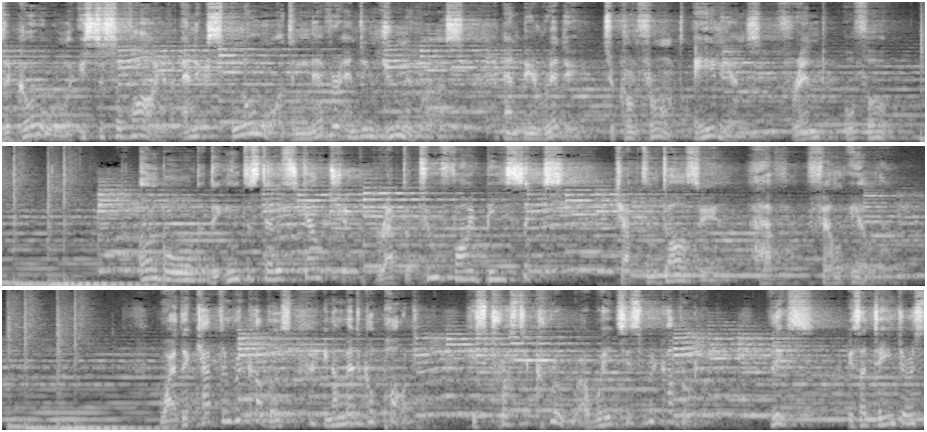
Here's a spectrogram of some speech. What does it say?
The goal is to survive and explore the never ending universe and be ready to confront aliens, friend or foe. On board the interstellar scout ship Raptor 25B6, Captain Darcy have fell ill. While the captain recovers in a medical pod, his trusty crew awaits his recovery. This is a dangerous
